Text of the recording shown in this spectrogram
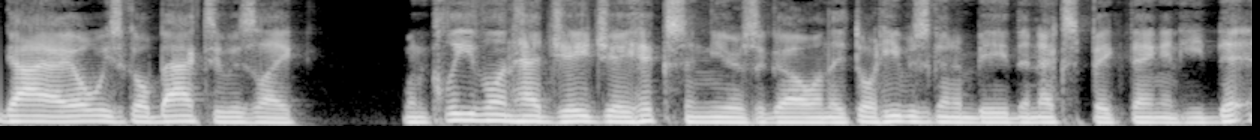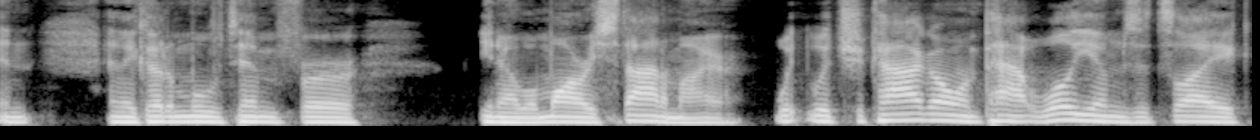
guy I always go back to is like when Cleveland had J.J. Hickson years ago and they thought he was going to be the next big thing and he didn't, and they could have moved him for, you know, Amar'e Stoudemire. With, with Chicago and Pat Williams, it's like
